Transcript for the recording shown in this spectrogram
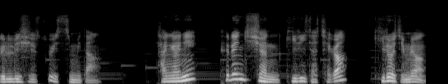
늘리실 수 있습니다. 당연히 transition 길이 자체가 길어지면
